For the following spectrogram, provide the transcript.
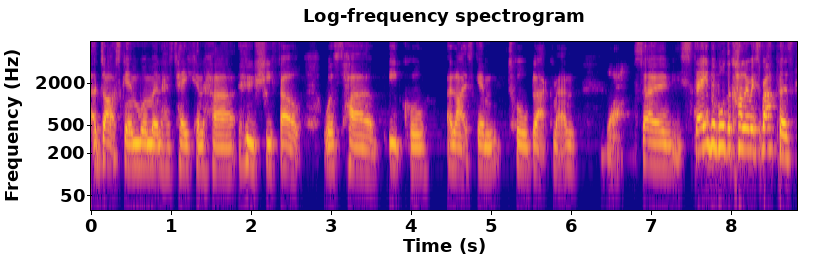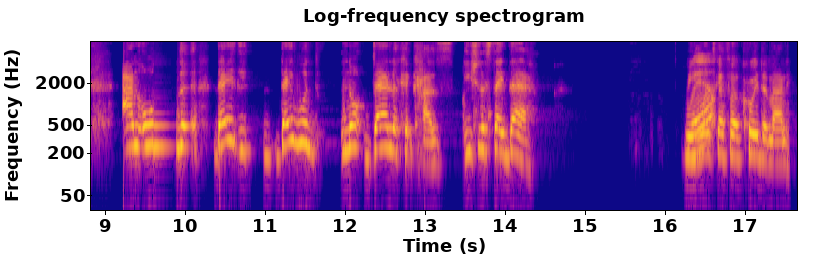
a dark skinned woman has taken her, who she felt was her equal, a light skinned, tall black man. Yeah. So stay with all the colorist rappers and all the they they would not dare look at Kaz. You should have stayed there. We Well- want to go for a Croydon man.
